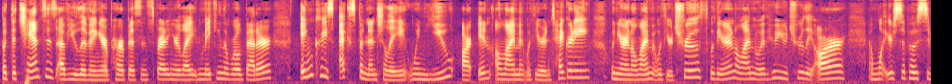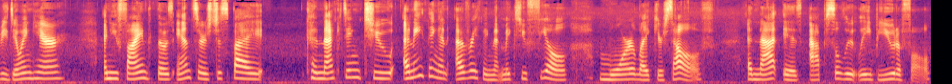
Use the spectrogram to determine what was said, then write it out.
But the chances of you living your purpose and spreading your light and making the world better increase exponentially when you are in alignment with your integrity, when you're in alignment with your truth, when you're in alignment with who you truly are and what you're supposed to be doing here. And you find those answers just by connecting to anything and everything that makes you feel more like yourself. And that is absolutely beautiful.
